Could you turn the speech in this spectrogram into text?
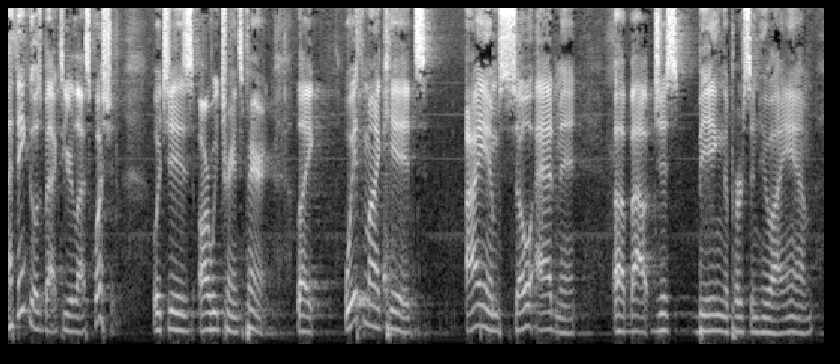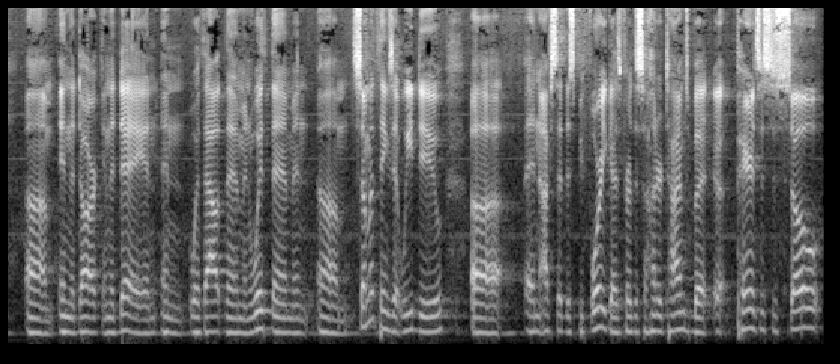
I think it goes back to your last question, which is, are we transparent? Like with my kids, I am so adamant about just being the person who I am um, in the dark, in the day, and, and without them and with them. And um, some of the things that we do, uh, and I've said this before, you guys have heard this a hundred times, but uh, parents, this is so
